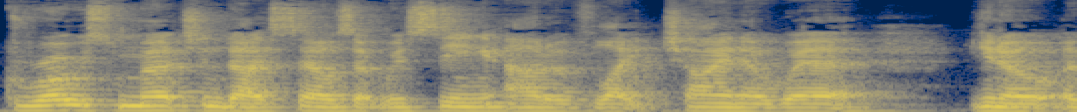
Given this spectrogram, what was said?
gross merchandise sales that we're seeing out of like China where, you know, a,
